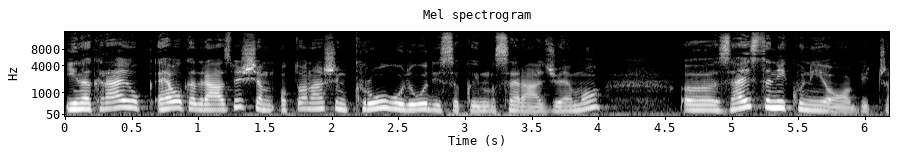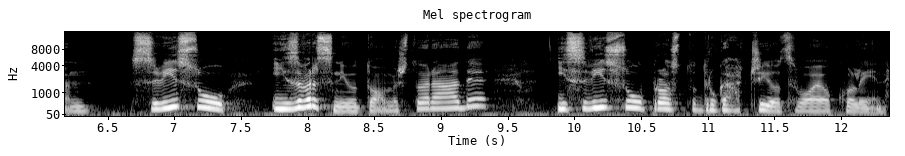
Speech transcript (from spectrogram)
I na kraju, evo kad razmišljam o to našem krugu ljudi sa kojima sarađujemo, uh, zaista niko nije običan. Svi su izvrsni u tome što rade i svi su prosto drugačiji od svoje okoline.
